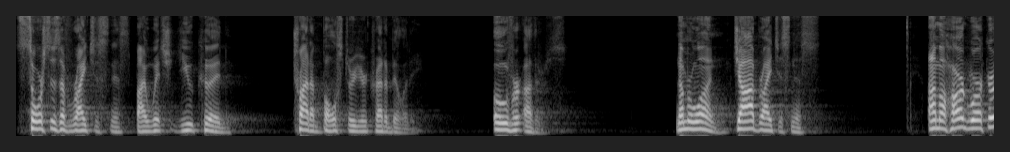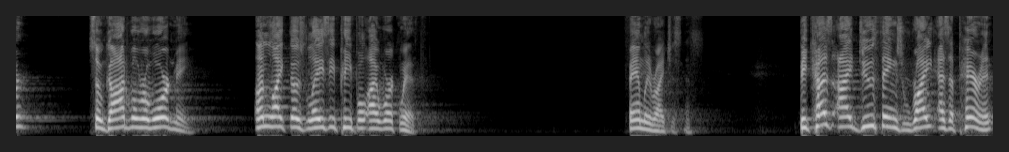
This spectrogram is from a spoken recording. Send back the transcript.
sources of righteousness by which you could try to bolster your credibility over others. Number one, job righteousness. I'm a hard worker, so God will reward me, unlike those lazy people I work with. Family righteousness. Because I do things right as a parent,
